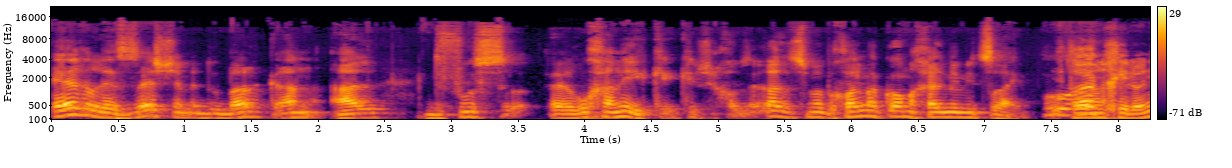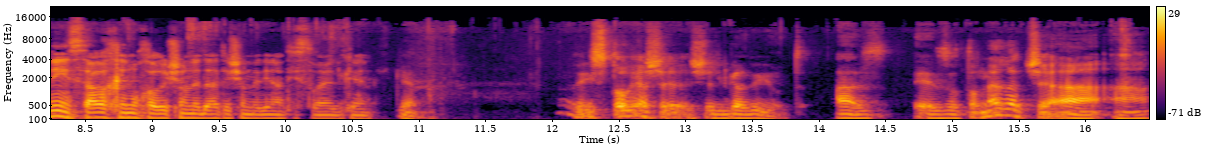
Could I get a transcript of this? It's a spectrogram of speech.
ער לזה שמדובר כאן על דפוס אה, רוחני, שחוזר על עצמו בכל מקום החל ממצרים. היסטוריון רק... חילוני, שר החינוך הראשון לדעתי של מדינת ישראל, כן. כן. זה היסטוריה של, של גלויות. אז אה, זאת אומרת שהארבע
